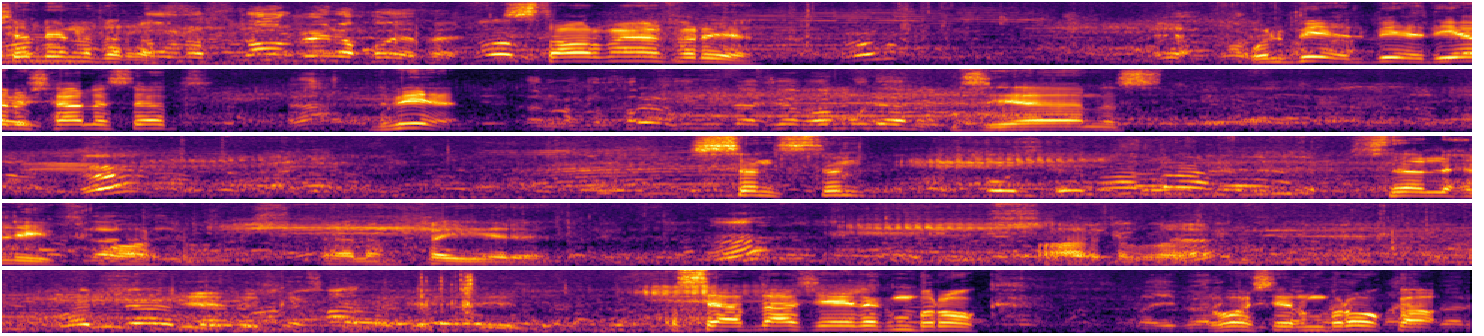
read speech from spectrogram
شحال لينا درا 46 أخويا فهد. 46 ألف ريال والبيع البيع ديالو شحال اساد البيع. 50 الا جابها مولانا. مزيان السن السن سن الحليب. تبارك الله هلا مخير هذا تبارك الله السي عبد الله لك مبروك بوشير مبروكة.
